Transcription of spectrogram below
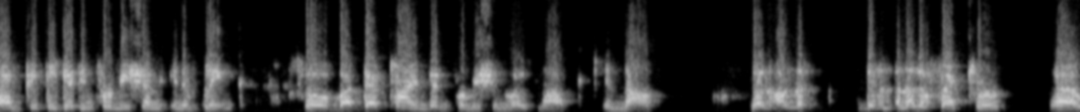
and people get information in a blink. So, but that time the information was not enough. Then on the there is another factor uh,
